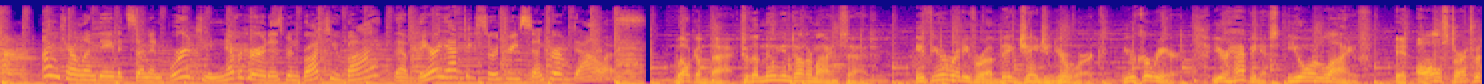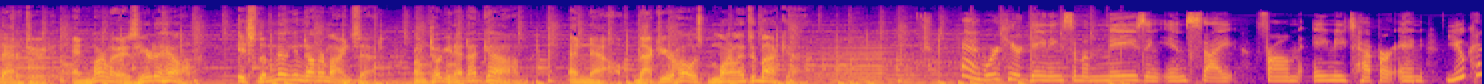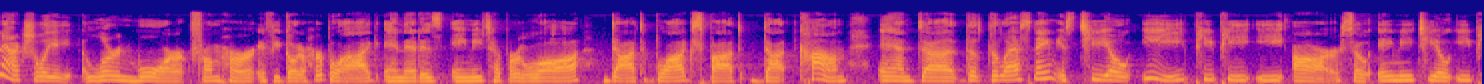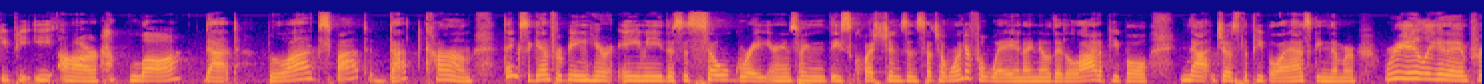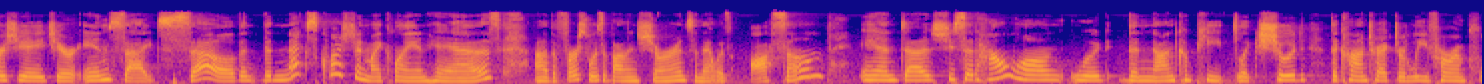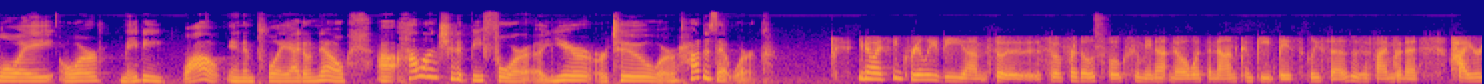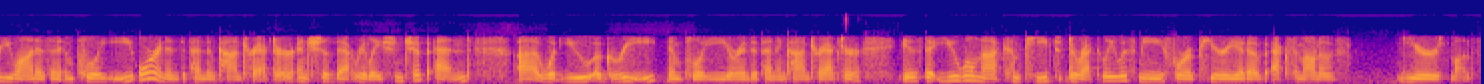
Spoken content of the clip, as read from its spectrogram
I'm Carolyn Davidson, and Words You Never Heard has been brought to you by the Bariatric Surgery Center of Dallas. Welcome back to the Million Dollar Mindset. If you're ready for a big change in your work, your career, your happiness, your life, it all starts with attitude, and Marla is here to help. It's the Million Dollar Mindset on TogiNet.com. And now, back to your host, Marla Tabaka. And we're here gaining some amazing insight from Amy Toepper. And you can actually learn more from her if you go to her blog, and it is amytoepperlaw.blogspot.com. And uh, the, the last name is T O E P P E R. So Amy, T O E P P E R, law dot blogspot.com. Thanks again for being here, Amy. This is so great. You're answering these questions in such a wonderful way. And I know that a lot of people, not just the people asking them, are really going to appreciate your insights. So the, the next question my client has, uh, the first was about insurance and that was awesome. And uh, she said, How long would the non compete, like, should the contractor leave her employee or maybe while in employee? I don't know. Uh, how long should it be for? A year or two, or how does that work? You know, I think really the um, so so for those folks who may not know what the non-compete basically says is if I'm going to hire you on as an employee or an independent contractor, and should that relationship end, uh, what you agree, employee or independent contractor, is that you will not compete directly with me for a period of X amount of years, months.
